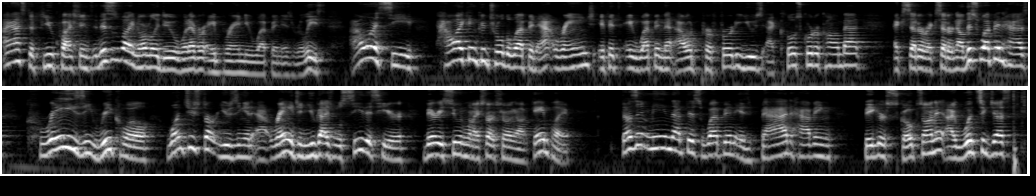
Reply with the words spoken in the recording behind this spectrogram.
I asked a few questions, and this is what I normally do whenever a brand new weapon is released. I want to see how I can control the weapon at range if it's a weapon that I would prefer to use at close quarter combat, etc., etc. Now, this weapon has crazy recoil once you start using it at range, and you guys will see this here very soon when I start showing off gameplay. Doesn't mean that this weapon is bad having bigger scopes on it. I would suggest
